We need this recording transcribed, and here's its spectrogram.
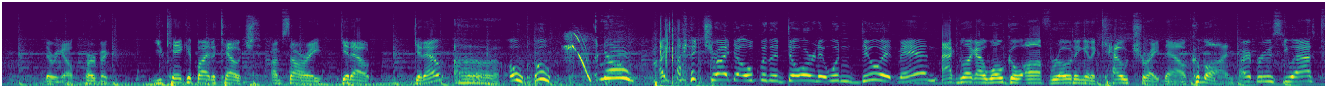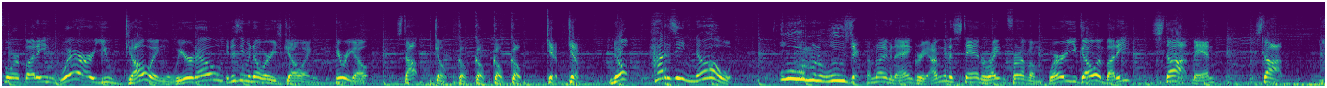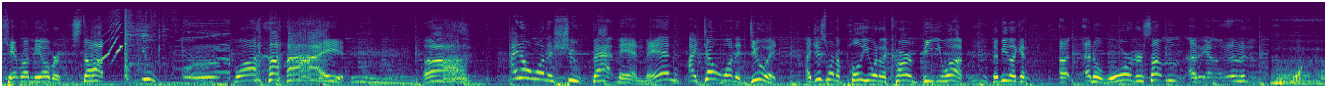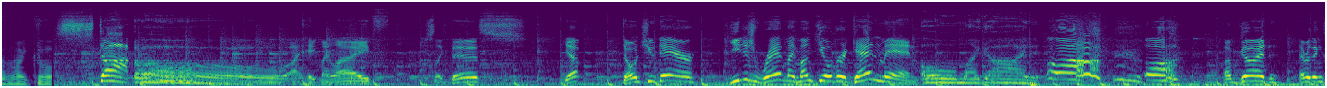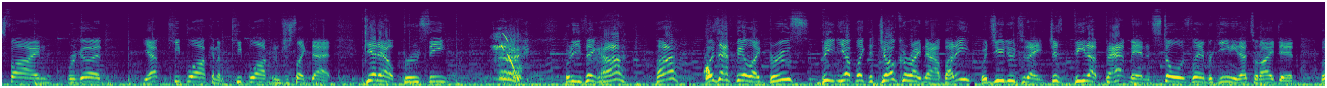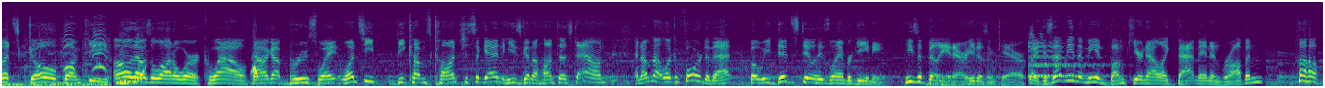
There we go. Perfect. You can't get by the couch. I'm sorry. Get out. Get out? Uh, oh, oh, no! I, I tried to open the door and it wouldn't do it, man. Acting like I won't go off-roading in a couch right now. Come on. All right, Bruce, you asked for it, buddy. Where are you going, weirdo? He doesn't even know where he's going. Here we go. Stop. Go, go, go, go, go. Get him, get him. Nope. How does he know? I'm gonna lose it. I'm not even angry. I'm gonna stand right in front of him. Where are you going, buddy? Stop, man. Stop. You can't run me over. Stop. You. Why? Ah. I don't want to shoot Batman, man. I don't want to do it. I just want to pull you out of the car and beat you up. That'd be like an uh, an award or something. Oh my god. Stop. Oh, I hate my life. Just like this. Yep. Don't you dare. You just ran my monkey over again, man. Oh my god. Oh, oh, I'm good. Everything's fine. We're good. Yep, keep blocking him. Keep blocking him just like that. Get out, Brucey. What do you think, huh? Huh? What does that feel like, Bruce? Beating you up like the Joker right now, buddy. What'd you do today? Just beat up Batman and stole his Lamborghini. That's what I did. Let's go, Bunky. Oh, that was a lot of work. Wow. Now I got Bruce Wayne. Once he becomes conscious again, he's gonna hunt us down, and I'm not looking forward to that, but we did steal his Lamborghini. He's a billionaire. He doesn't care. Wait, does that mean that me and Bunky are now like Batman and Robin? Oh.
